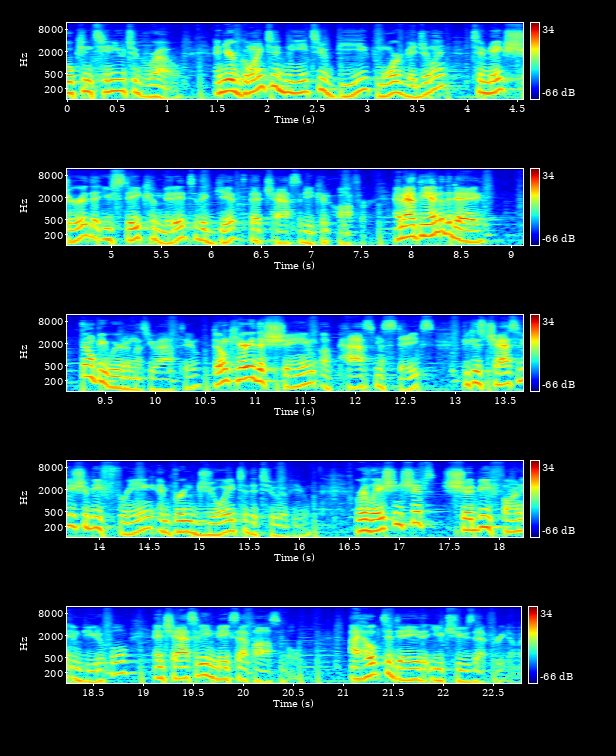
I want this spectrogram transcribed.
will continue to grow, and you're going to need to be more vigilant to make sure that you stay committed to the gift that chastity can offer. And at the end of the day, don't be weird unless you have to. Don't carry the shame of past mistakes because chastity should be freeing and bring joy to the two of you. Relationships should be fun and beautiful, and chastity makes that possible. I hope today that you choose that freedom.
